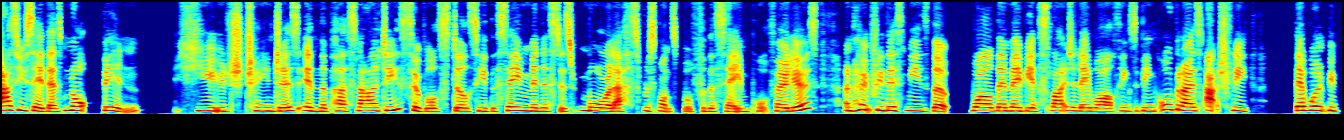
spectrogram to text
as you say, there's not been huge changes in the personalities, so we'll still see the same ministers more or less responsible for the same portfolios. And hopefully, this means that while there may be a slight delay while things are being organised, actually there won't be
